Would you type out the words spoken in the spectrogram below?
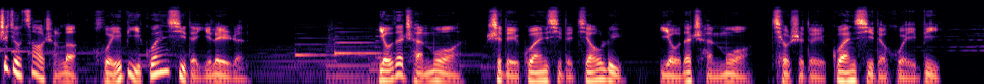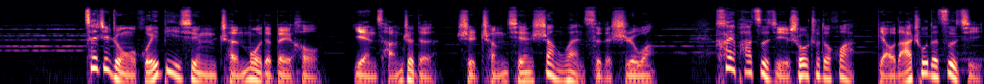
这就造成了回避关系的一类人。有的沉默是对关系的焦虑，有的沉默。就是对关系的回避，在这种回避性沉默的背后，掩藏着的是成千上万次的失望，害怕自己说出的话、表达出的自己，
